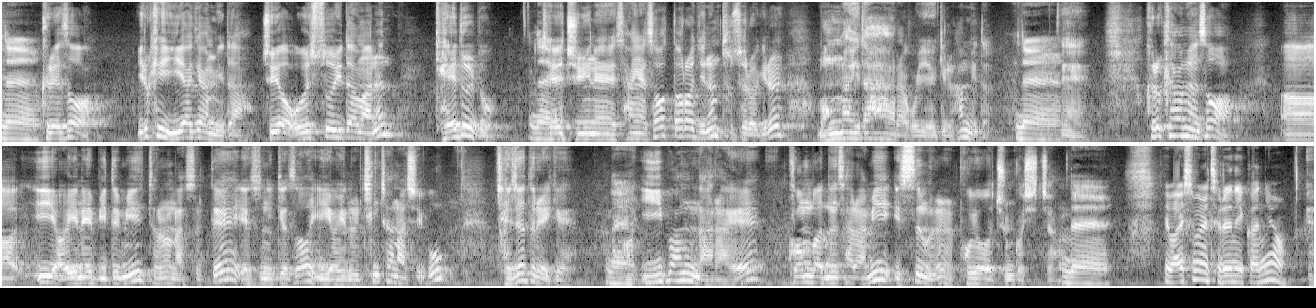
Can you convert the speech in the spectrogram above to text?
네. 그래서 이렇게 이야기합니다. 주여 올소이다마는 개들도 네. 제 주인의 상에서 떨어지는 부스러기를 먹나이다라고 얘기를 합니다. 네. 네. 그렇게 하면서 어, 이 여인의 믿음이 드러났을 때 예수님께서 이 여인을 칭찬하시고 제자들에게 네. 어, 이방 나라에 구원받는 사람이 있음을 보여준 것이죠. 네. 이 말씀을 들으니까요. 예.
